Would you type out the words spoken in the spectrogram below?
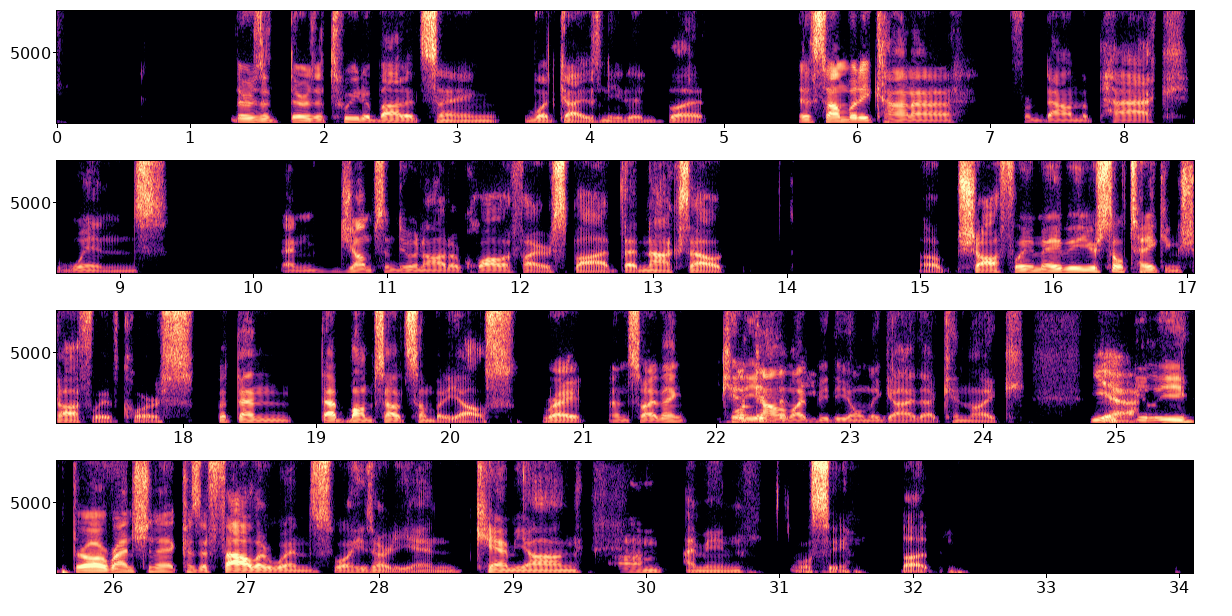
there's a there's a tweet about it saying what guys needed, but if somebody kind of from down the pack wins and jumps into an auto qualifier spot that knocks out uh, Schauffele, maybe you're still taking Schauffele, of course, but then that bumps out somebody else, right? And so I think Kitty Allen might be the only guy that can like yeah really throw a wrench in it because if Fowler wins, well, he's already in. Cam Young, um, I mean, we'll see, but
